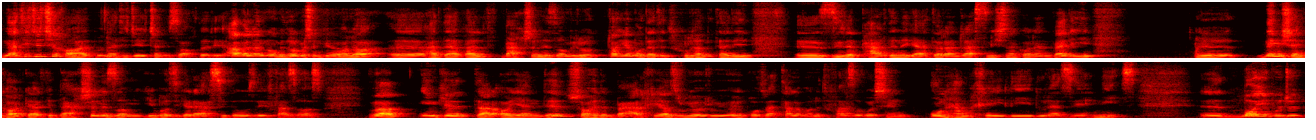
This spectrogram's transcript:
نتیجه چی خواهد بود؟ نتیجه چنین ساختاری؟ اولا امیدوار باشیم که حالا حداقل بخش نظامی رو تا یه مدت طولانی تری زیر پرده نگه دارن رسمیش نکنن. ولی نمیشه انکار کرد که بخش نظامی یه بازیگر اصلی حوزه فضاست. و اینکه در آینده شاهد برخی از روی های قدرت طلبانه تو فضا باشیم اون هم خیلی دور از ذهن نیست. با این وجود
